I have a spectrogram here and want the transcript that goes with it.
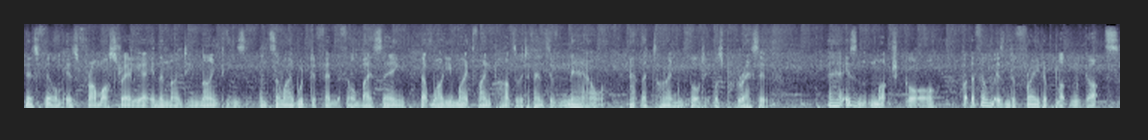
This film is from Australia in the 1990s, and so I would defend the film by saying that while you might find parts of it offensive now, at the time we thought it was progressive. There isn't much gore, but the film isn't afraid of blood and guts.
